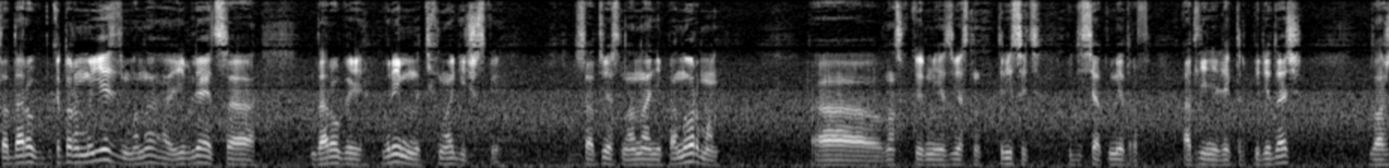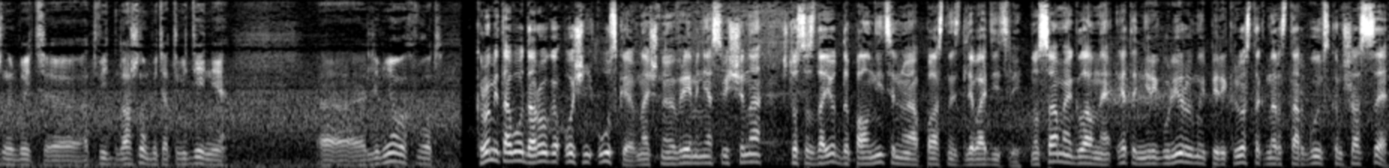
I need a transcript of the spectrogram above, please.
Та дорога, по которой мы ездим, она является дорогой временно-технологической. Соответственно, она не по нормам. А, насколько мне известно, 30-50 метров от линии электропередач должны быть, э, должно быть отведение э, ливневых вод. Кроме того, дорога очень узкая, в ночное время не освещена, что создает дополнительную опасность для водителей. Но самое главное – это нерегулируемый перекресток на Расторгуевском шоссе.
